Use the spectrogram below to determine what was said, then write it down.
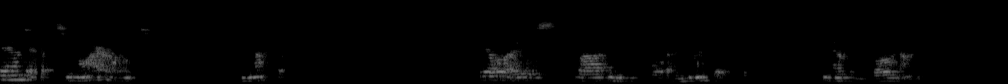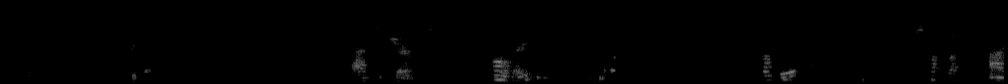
Found out tomorrow. Nothing. Bill, I was lobbying for on Monday. You know, the vote on it. Back to church. Oh, right. Okay, fun. I,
